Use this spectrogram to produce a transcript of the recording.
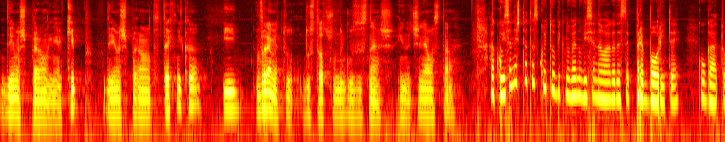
да имаш правилния екип, да имаш правилната техника и времето достатъчно да го заснемеш. Иначе няма стане. А кои са нещата, с които обикновено ви се налага да се преборите, когато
